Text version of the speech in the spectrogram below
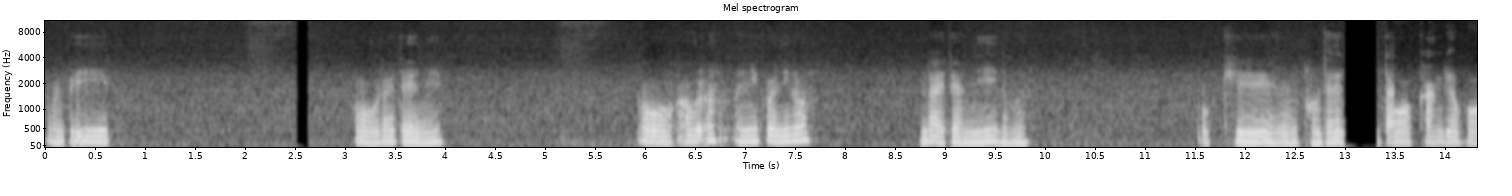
หมุนไปอีกโอ้ได้แต่นี้ เอาอะอันนี้ก็อันนี้เหรอได้แต่อันนี้เหรอโอเค ผมจะเล่นตาครั้งเดียวพอ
